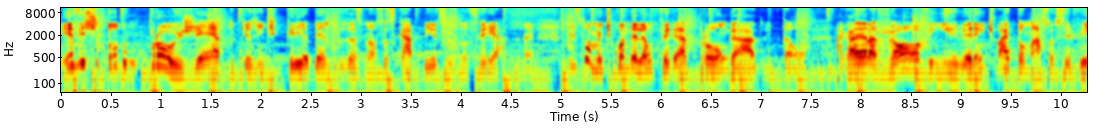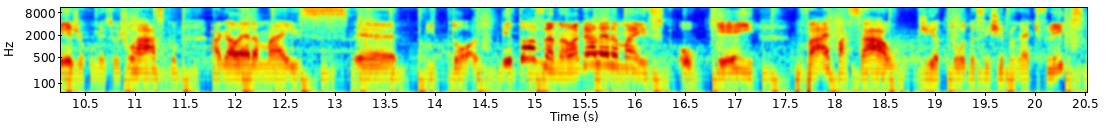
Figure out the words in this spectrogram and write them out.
Existe todo um projeto que a gente cria dentro das nossas cabeças no feriado, né? Principalmente quando ele é um feriado prolongado. Então, a galera jovem e irreverente vai tomar sua cerveja, comer seu churrasco. A galera mais é, idosa, idosa não, a galera mais ok vai passar o dia todo assistindo Netflix.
